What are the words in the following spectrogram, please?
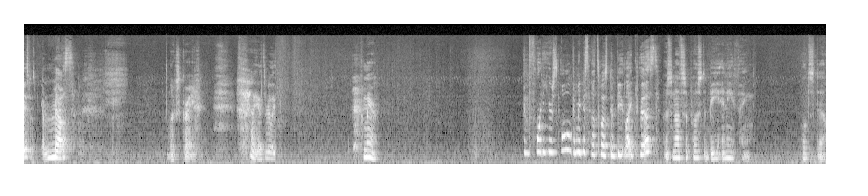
It's supposed to be a mess. Looks great. Honey, it's really. Come here. I'm 40 years old. I mean, it's not supposed to be like this. It's not supposed to be anything. Hold still.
